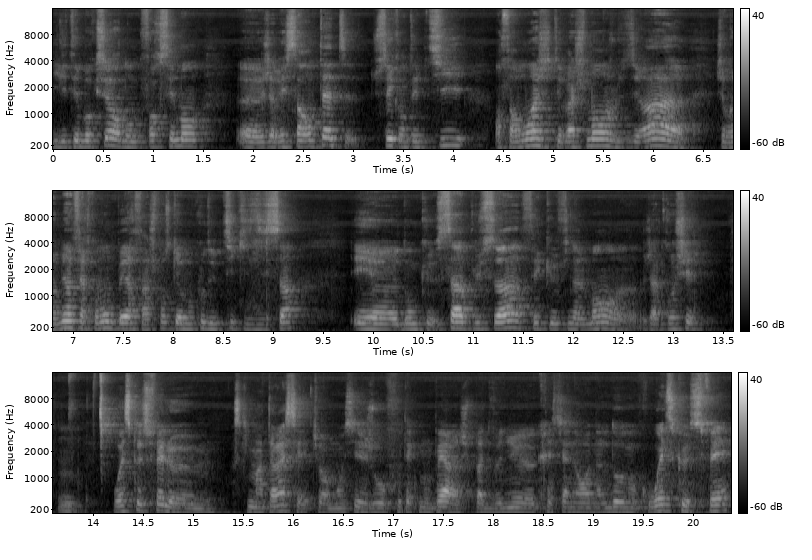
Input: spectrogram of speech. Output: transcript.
il était boxeur, donc forcément, euh, j'avais ça en tête. Tu sais, quand t'es petit, enfin moi, j'étais vachement. Je me disais, ah, j'aimerais bien faire comme mon père. Enfin, je pense qu'il y a beaucoup de petits qui se disent ça. Et euh, donc ça, plus ça, fait que finalement, euh, j'ai accroché. Où est-ce que se fait le. Ce qui m'intéresse, c'est, tu vois, moi aussi j'ai joué au foot avec mon père et je suis pas devenu euh, Cristiano Ronaldo, donc où est-ce que se fait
